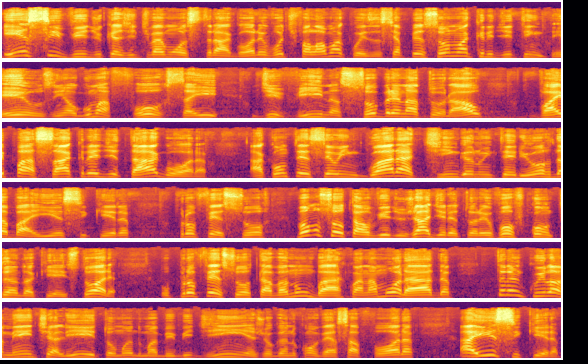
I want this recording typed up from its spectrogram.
esse vídeo que a gente vai mostrar agora, eu vou te falar uma coisa. Se a pessoa não acredita em Deus, em alguma força aí divina, sobrenatural, vai passar a acreditar agora. Aconteceu em Guaratinga, no interior da Bahia, Siqueira, professor. Vamos soltar o vídeo já, diretor? Eu vou contando aqui a história. O professor estava num bar com a namorada, tranquilamente ali, tomando uma bebidinha, jogando conversa fora. Aí, Siqueira,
